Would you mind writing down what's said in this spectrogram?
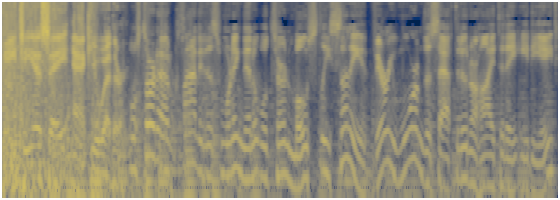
KTSA AccuWeather. We'll start out cloudy this morning, then it will turn mostly sunny and very warm this afternoon. Our high today 88.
